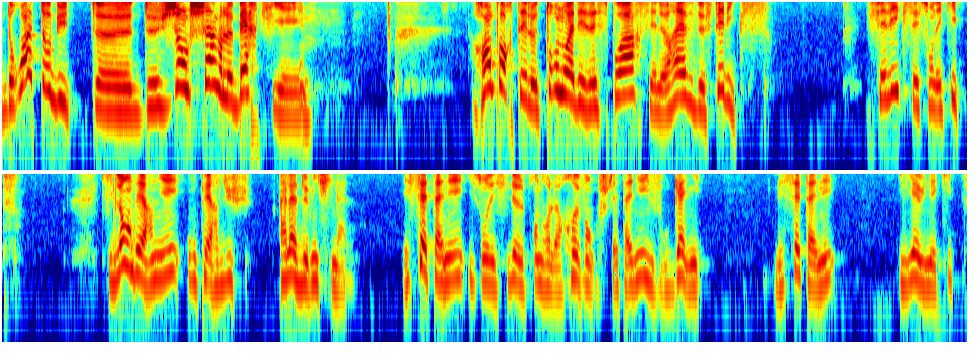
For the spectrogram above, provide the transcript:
Droit au but euh, de Jean-Charles Berthier. Remporter le tournoi des espoirs, c'est le rêve de Félix. Félix et son équipe, qui l'an dernier ont perdu à la demi-finale. Et cette année, ils ont décidé de prendre leur revanche. Cette année, ils vont gagner. Mais cette année, il y a une équipe,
